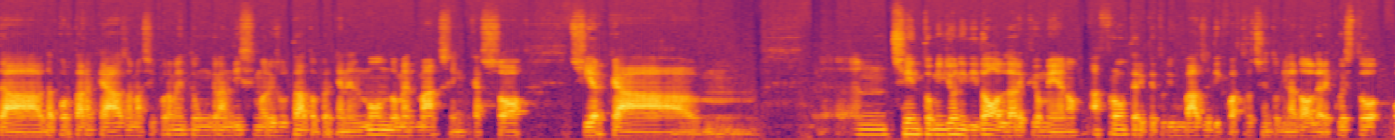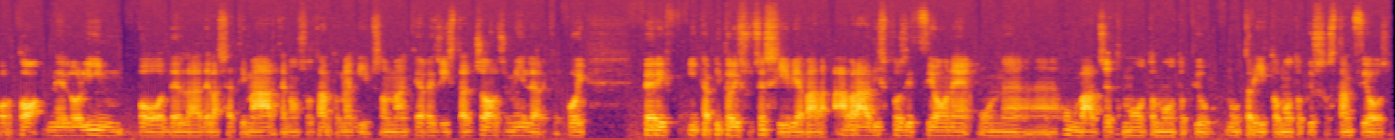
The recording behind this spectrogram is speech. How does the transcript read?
da, da, portare a casa, ma sicuramente un grandissimo risultato perché nel mondo Mad Max incassò circa 100 mm, milioni di dollari più o meno, a fronte, ripeto, di un budget di 400 mila dollari. Questo portò nell'Olimpo della, della settima arte non soltanto Mel Gibson, ma anche il regista George Miller, che poi per i, i capitoli successivi avrà, avrà a disposizione un, uh, un, budget molto molto più nutrito, molto più sostanzioso.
